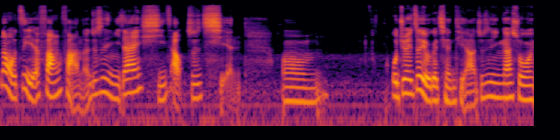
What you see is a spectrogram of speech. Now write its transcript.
那我自己的方法呢，就是你在洗澡之前，嗯。我觉得这有个前提啊，就是应该说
